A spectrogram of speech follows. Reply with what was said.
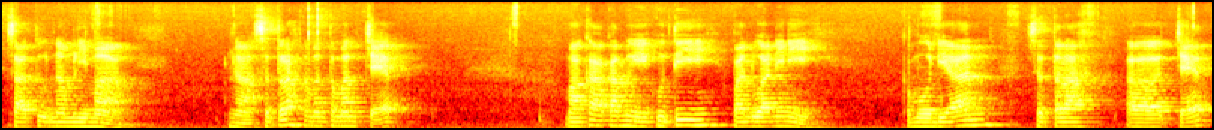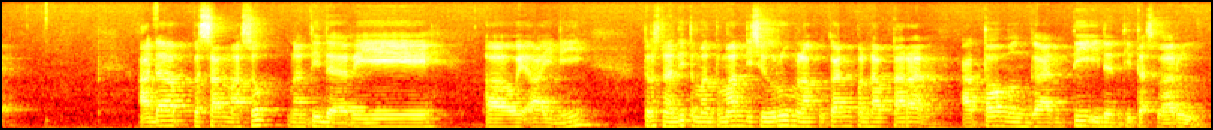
165 nah setelah teman-teman chat maka akan mengikuti panduan ini. Kemudian setelah uh, chat ada pesan masuk nanti dari uh, eh, WA ini. Terus nanti teman-teman disuruh melakukan pendaftaran atau mengganti identitas baru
